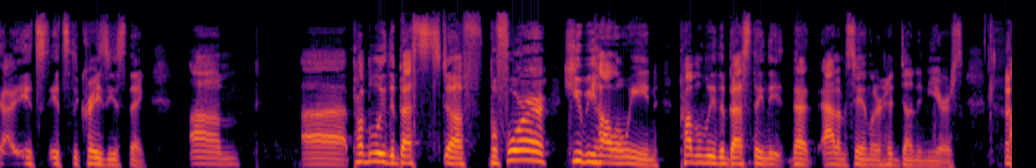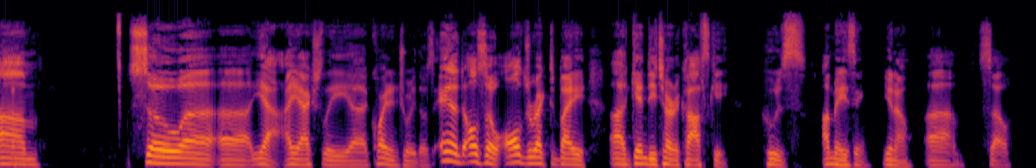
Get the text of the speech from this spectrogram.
uh, it's it's the craziest thing. Um, uh, probably the best stuff before Hubie Halloween. Probably the best thing that, that Adam Sandler had done in years. Um, so uh, uh, yeah, I actually uh, quite enjoy those, and also all directed by uh, Genndy Tartakovsky, who's amazing. You know, um, so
